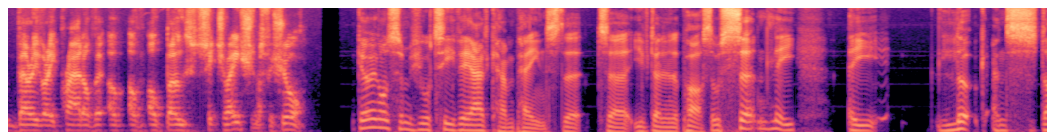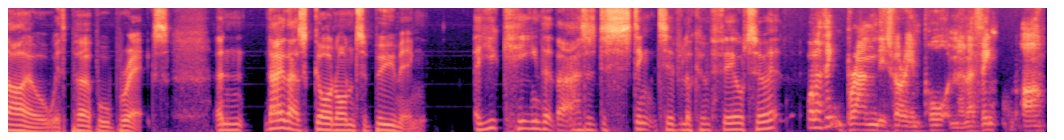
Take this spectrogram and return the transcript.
very, very proud of of, of, of both situations for sure. Going on some of your TV ad campaigns that uh, you've done in the past, there was certainly a look and style with Purple Bricks. And now that's gone on to Boomin. Are you keen that that has a distinctive look and feel to it? Well, I think brand is very important. And I think our,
